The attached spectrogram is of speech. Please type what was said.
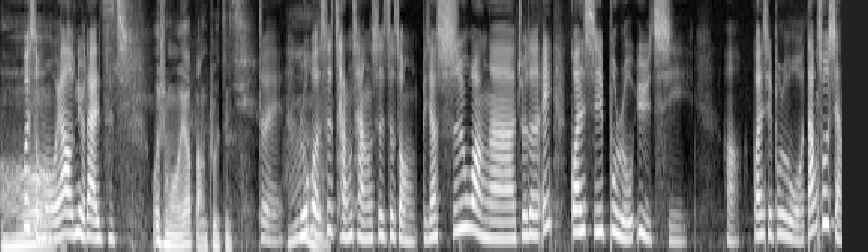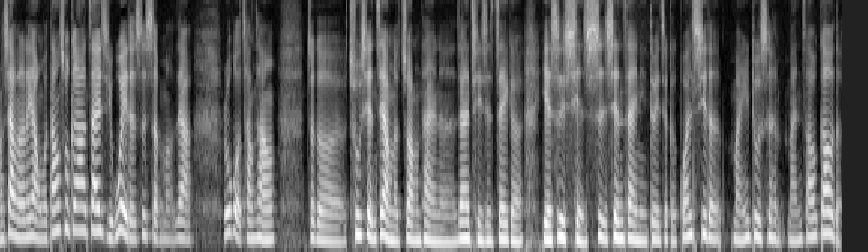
哦，为什么我要虐待自己？为什么我要绑住自己？对，如果是常常是这种比较失望啊，觉得哎关系不如预期，好，关系不如我当初想象的那样，我当初跟他在一起为的是什么？这样，如果常常这个出现这样的状态呢，那其实这个也是显示现在你对这个关系的满意度是很蛮糟糕的。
